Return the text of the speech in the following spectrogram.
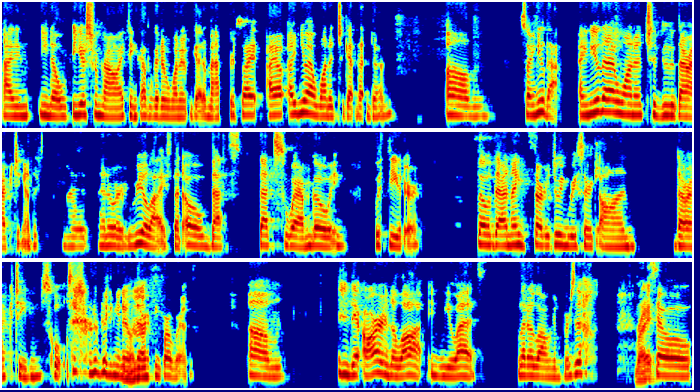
I, you know, years from now, I think I'm going to want to get a master's. So I, I, I knew I wanted to get that done. Um, so I knew that. I knew that I wanted to do directing at this time. And I realized that oh, that's that's where I'm going with theater. So then I started doing research on directing schools, you know, mm-hmm. directing programs. Um, there aren't a lot in the US, let alone in Brazil. Right. So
